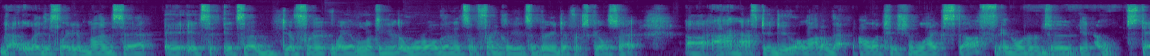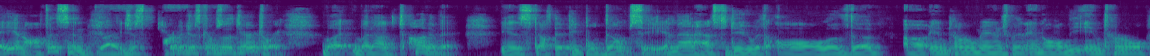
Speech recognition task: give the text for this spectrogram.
that legislative mindset it's it's a different way of looking at the world and it's a frankly it's a very different skill set uh, I have to do a lot of that politician like stuff in order to, you know, stay in office. And right. it just part of it just comes with the territory. But, but a ton of it is stuff that people don't see. And that has to do with all of the uh, internal management and all the internal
